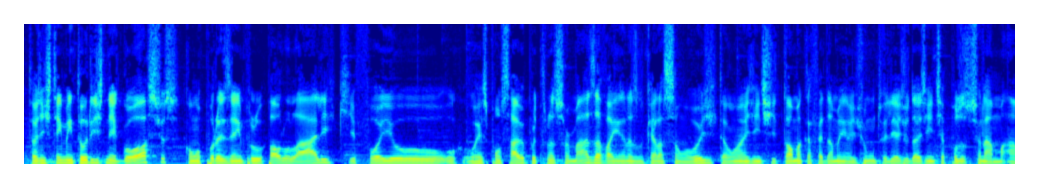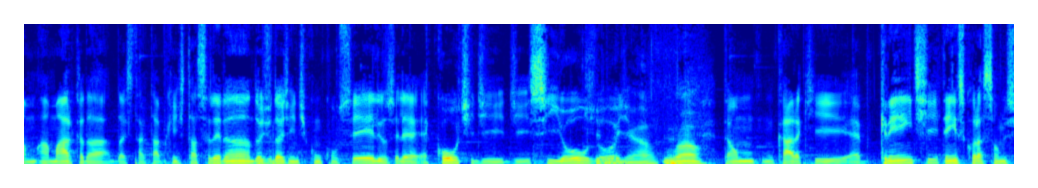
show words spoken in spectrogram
Então a gente tem mentores de negócios, como por exemplo Paulo Lali, que foi o, o, o, responsável por transformar as Havaianas no que elas são hoje. Então a gente toma café da manhã junto, ele ajuda a gente a posicionar a, a marca da, da startup que a gente está acelerando, ajuda a gente com conselhos, ele é, é coach de, de CEOs que hoje. Legal. Uau. Então um, um cara que é crente, tem esse coração missionário.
